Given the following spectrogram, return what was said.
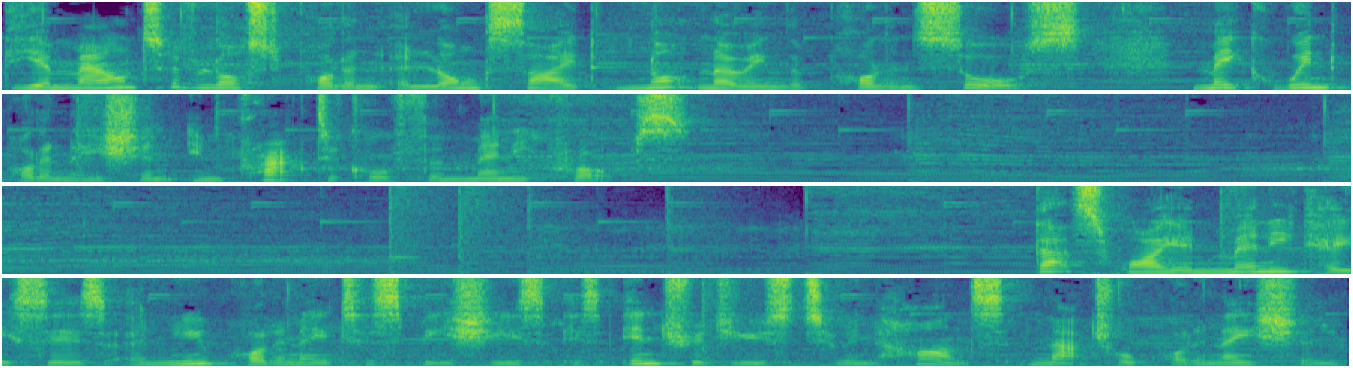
The amount of lost pollen alongside not knowing the pollen source make wind pollination impractical for many crops. That's why in many cases a new pollinator species is introduced to enhance natural pollination.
